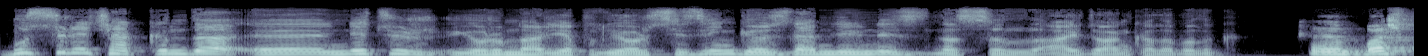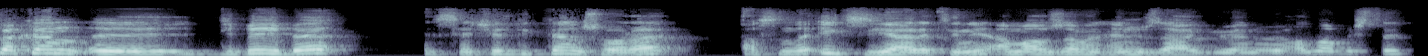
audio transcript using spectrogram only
Bu süreç hakkında e, ne tür yorumlar yapılıyor? Sizin gözlemleriniz nasıl Aydoğan Kalabalık? E, Başbakan e, Dibeybe seçildikten sonra aslında ilk ziyaretini ama o zaman henüz daha güven oyu almamıştı.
